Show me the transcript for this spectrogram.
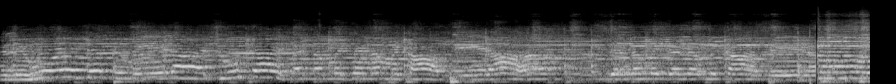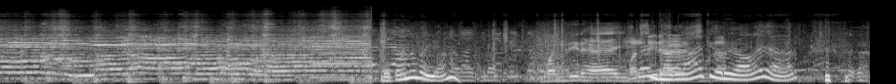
हुआ जब मेरा छूटा जन्म जन्म का तेरा जन्म जन्म का तेरा बताना भैया ना। मंदिर है। मंदिर घबरा क्यों रहे यार।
